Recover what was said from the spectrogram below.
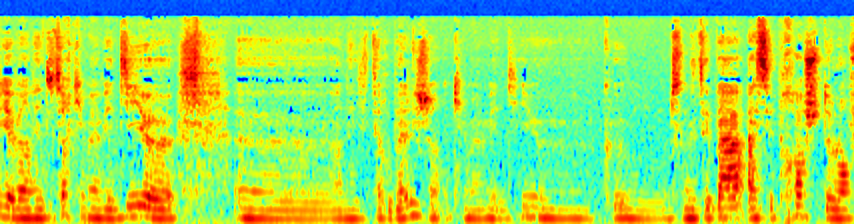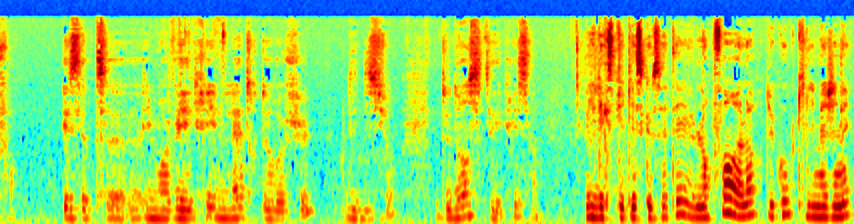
Il y avait un éditeur qui m'avait dit euh, un éditeur belge qui m'avait dit euh, que ce n'était pas assez proche de l'enfant. Et cette, euh, il m'avait écrit une lettre de refus d'édition. Et dedans, c'était écrit ça. Il expliquait ce que c'était, l'enfant alors, du coup, qu'il imaginait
